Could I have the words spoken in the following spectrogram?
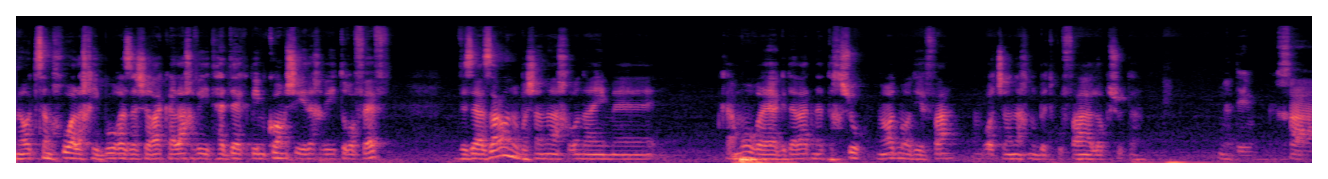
מאוד שמחו על החיבור הזה שרק הלך והתהדק במקום שילך ויתרופף וזה עזר לנו בשנה האחרונה עם אה, כאמור הגדלת נתח שוק מאוד מאוד יפה למרות שאנחנו בתקופה לא פשוטה. מדהים, ככה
